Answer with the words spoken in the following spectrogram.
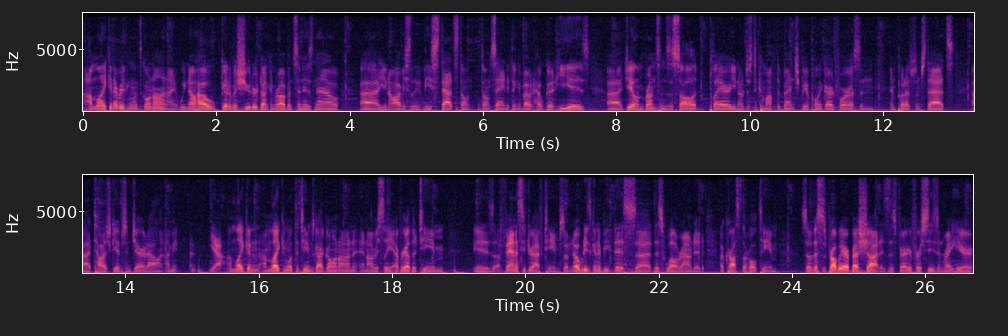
I'm liking everything that's going on. I, we know how good of a shooter Duncan Robinson is now. Uh, you know, obviously these stats don't don't say anything about how good he is. Uh, Jalen Brunson's a solid player. You know, just to come off the bench, be a point guard for us, and, and put up some stats. Uh, Taj Gibson, Jarrett Allen. I mean, uh, yeah, I'm liking I'm liking what the team's got going on, and obviously every other team is a fantasy draft team, so nobody's going to be this uh, this well-rounded across their whole team. So this is probably our best shot, is this very first season right here.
